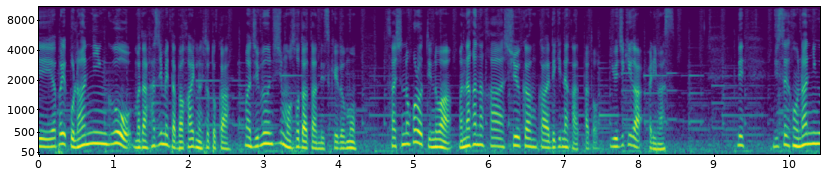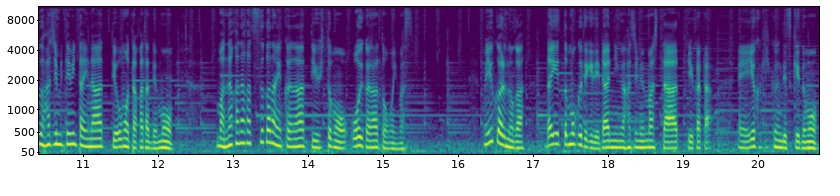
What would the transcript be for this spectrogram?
でやっぱりこうランニングをまだ始めたばかりの人とか、まあ、自分自身もそうだったんですけれども最初の頃っていうのは、まあ、なかなか習慣化できなかったという時期があります。で実際このランニング始めてみたいなって思った方でも、まあ、なかなか続かないかなっていう人も多いかなと思います、まあ、よくあるのがダイエット目的でランニング始めましたっていう方、えー、よく聞くんですけども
